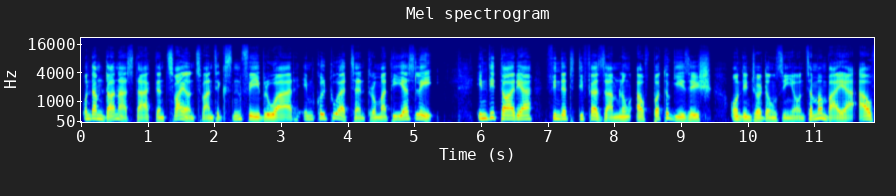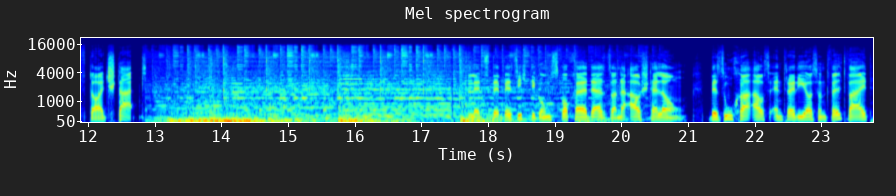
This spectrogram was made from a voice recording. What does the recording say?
und am Donnerstag, den 22. Februar im Kulturzentrum Matthias Lee. In Vitoria findet die Versammlung auf Portugiesisch und in Jordãozinho und Samambaia auf Deutsch statt. Letzte Besichtigungswoche der Sonderausstellung. Besucher aus Entre Rios und weltweit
